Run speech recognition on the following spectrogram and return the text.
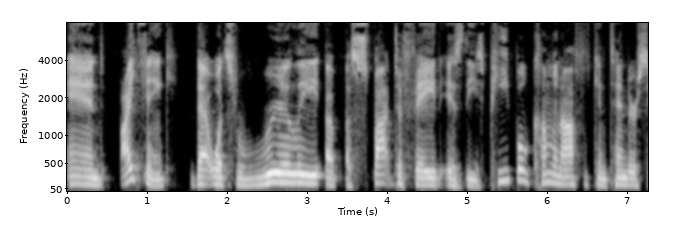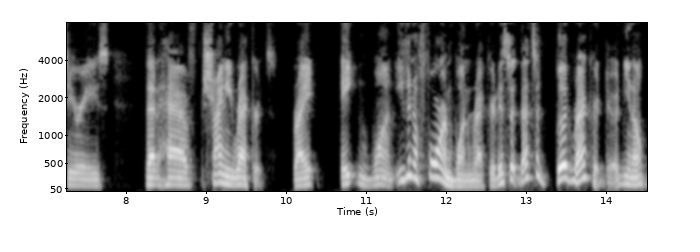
And I think that what's really a, a, spot to fade is these people coming off of contender series that have shiny records, right? Eight and one, even a four and one record is it? That's a good record, dude. You know,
